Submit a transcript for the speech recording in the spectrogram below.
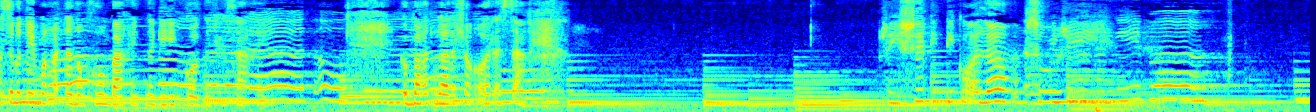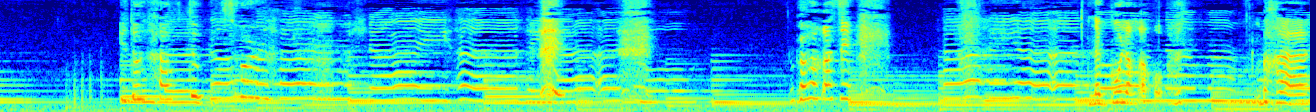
nasagot na yung mga tanong ko kung bakit nagiging cold na siya sa akin. Kung bakit wala na siyang oras sa akin. Rachel, hindi ko alam. I'm sorry. You don't have to be sorry. Kasi nagkulang ako. Baka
